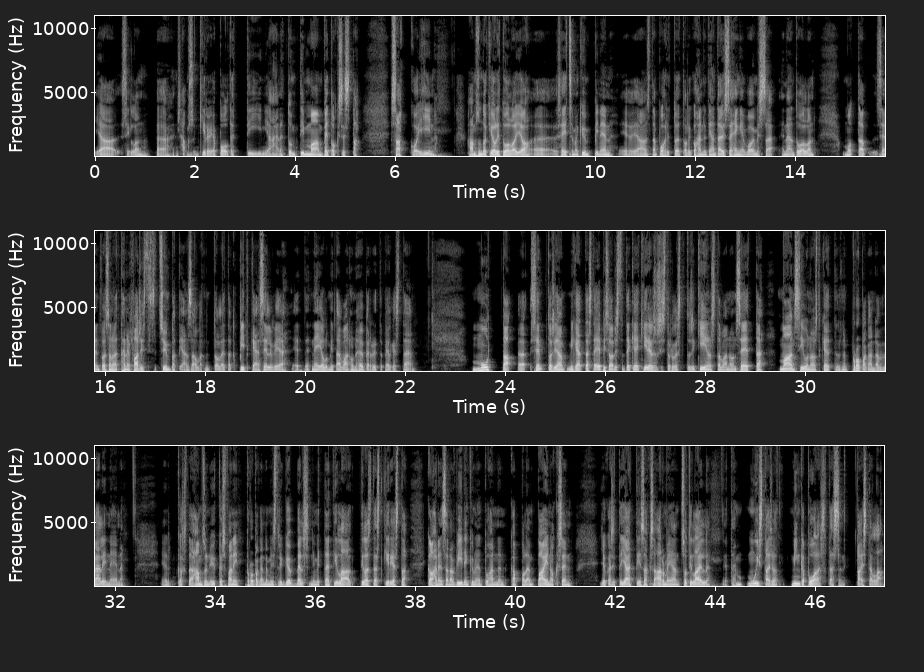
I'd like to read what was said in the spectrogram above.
ja silloin äh, Hamsun kirjoja poltettiin, ja hänet tuomittiin maanpetoksesta sakkoihin. Hamsun toki oli tuolloin jo 70 ja on sitä pohdittu, että oliko hän nyt ihan täysissä hengenvoimissa enää tuolloin, mutta se nyt voi sanoa, että hänen fasistiset sympatiansa ovat nyt olleet aika pitkään selviä, että, että ne ei ollut mitään vanhuuden höperyyttä pelkästään. Mutta se tosiaan, mikä tästä episodista tekee kirjallisuushistoriallisesti tosi kiinnostavan, on se, että maan siunausta käytetään propagandan välineenä. Koska tämä Hamsunin ykkösfani, propagandaministeri Goebbels, nimittäin tilaa, tilasi tästä kirjasta 250 000 kappaleen painoksen, joka sitten jaettiin Saksan armeijan sotilaille, että he muistaisivat, minkä puolesta tässä nyt taistellaan.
